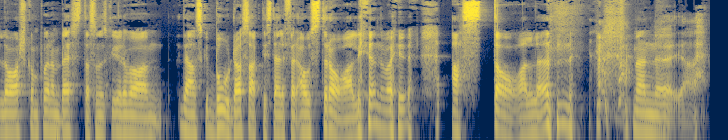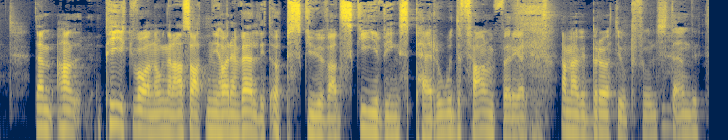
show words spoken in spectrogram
Lars kom på den bästa som skulle vara, det han borde ha sagt istället för Australien var ju Astalen. Men eh, ja, den, han, peak var nog när han sa att ni har en väldigt uppskruvad skrivingsperiod framför er. Ja men vi bröt ihop fullständigt.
